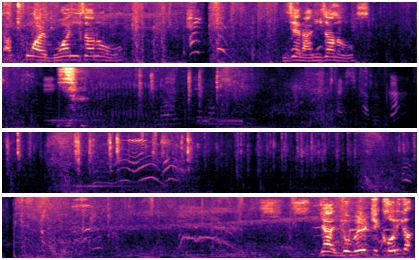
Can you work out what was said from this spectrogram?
나 총알 무한이잖아. 이젠 아니잖아? 야 이거 왜 이렇게 거리가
